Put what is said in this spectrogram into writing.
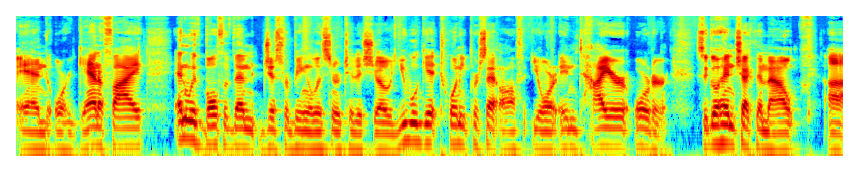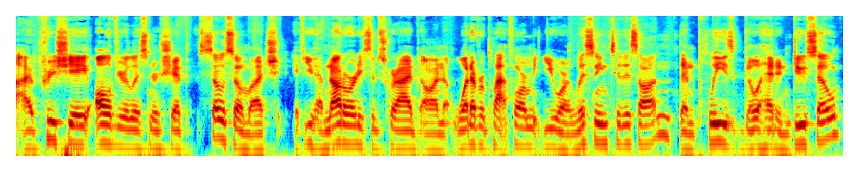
and Organifi. And with both of them, just for being a listener to the show, you will get 20% off your entire order. So go ahead and check them out. Uh, I appreciate all of your listenership so, so much. If you have not already subscribed on whatever platform you are listening to this on, then please go ahead and do so.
